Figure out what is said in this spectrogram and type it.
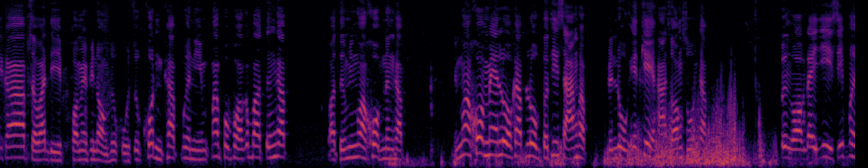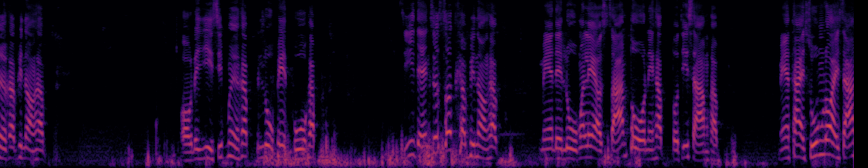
สวัสดีครับ สวัสดีพ่อแม่พี่น้องทุกคู่ทุกคนครับเมื่อนี้มาพบพอกับบ่าวตึงครับบ่าวตึงมีง้อโคมหนึ่งครับเป็นง้อโคมแม่ลูกครับ ลูกตัวที่สามครับ เป็นลูก SK หาสองศูนย์ครับเพิ่งออกได้ยี่สิบมือครับ พี่น้องครับ ออกได้ยี่สิบมือครับ เป็นลูกเพศผู้ครับ สีแดงสดๆครับพี่น้องครับ แม่ได้ลูกมาแล้วสามตัวนี่ครับ ตัวที่สามครับ แม่ท้ายสูงร้อยสาม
